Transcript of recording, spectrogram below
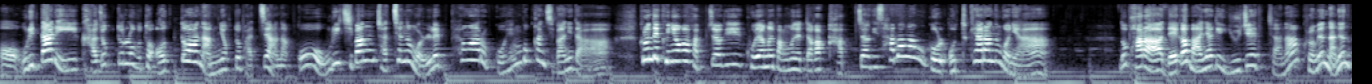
어, 우리 딸이 가족들로부터 어떠한 압력도 받지 않았고, 우리 집안 자체는 원래 평화롭고 행복한 집안이다. 그런데 그녀가 갑자기 고향을 방문했다가 갑자기 사망한 걸 어떻게 하라는 거냐. 너 봐라. 내가 만약에 유죄했잖아? 그러면 나는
